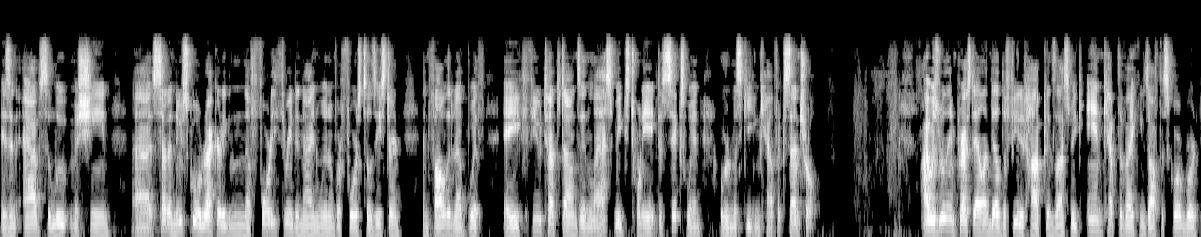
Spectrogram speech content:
is an absolute machine. Uh, set a new school record in the 43 to 9 win over Forest Hills Eastern and followed it up with a few touchdowns in last week's 28 to 6 win over Muskegon Catholic Central. I was really impressed Allendale defeated Hopkins last week and kept the Vikings off the scoreboard.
